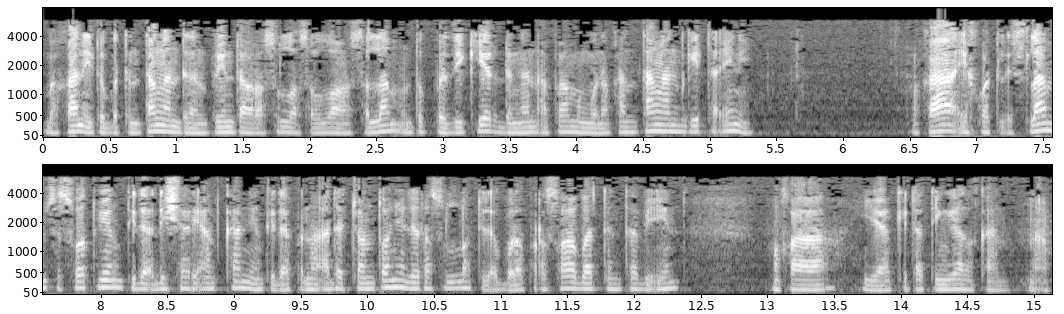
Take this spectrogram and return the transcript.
bahkan itu bertentangan dengan perintah Rasulullah SAW untuk berzikir dengan apa menggunakan tangan kita ini. Maka ikhwatul Islam sesuatu yang tidak disyariatkan, yang tidak pernah ada contohnya dari Rasulullah, tidak boleh para sahabat dan tabi'in, maka ya kita tinggalkan. Nah.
